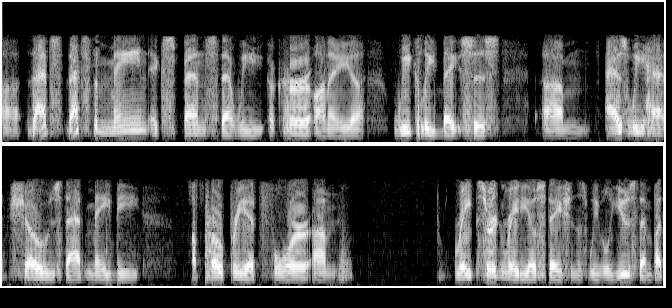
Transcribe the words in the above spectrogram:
uh, that's that's the main expense that we occur on a uh, weekly basis. Um, as we have shows that may be appropriate for um, rate, certain radio stations, we will use them. But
